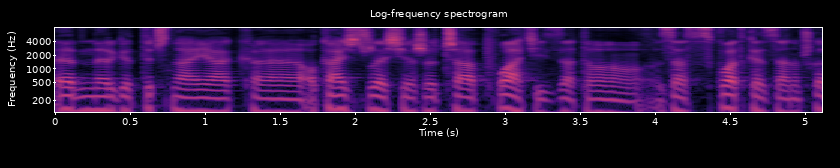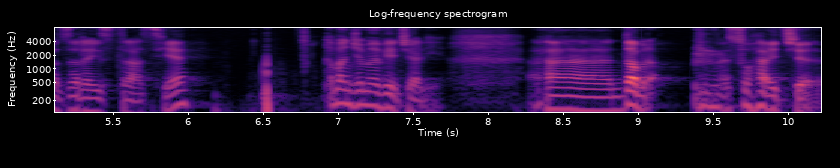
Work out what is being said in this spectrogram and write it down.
energetyczna, jak e, okaże się, że trzeba płacić za to, za składkę, za na przykład za rejestrację, to będziemy wiedzieli. E, dobra, słuchajcie,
